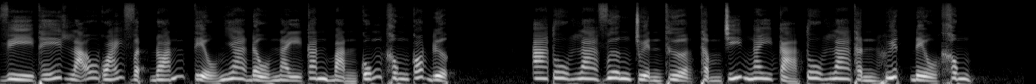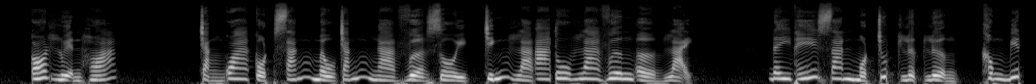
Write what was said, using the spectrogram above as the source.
Vì thế lão quái vật đoán tiểu nha đầu này căn bản cũng không có được. A tu la vương truyền thừa, thậm chí ngay cả tu la thần huyết đều không. Có luyện hóa. Chẳng qua cột sáng màu trắng ngà vừa rồi, chính là A tu la vương ở lại. Đây thế gian một chút lực lượng, không biết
